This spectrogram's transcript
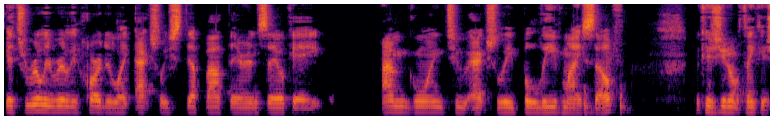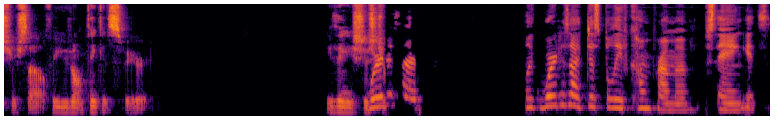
it's really really hard to like actually step out there and say okay i'm going to actually believe myself because you don't think it's yourself or you don't think it's spirit you think it's just where does that like where does that disbelief come from of saying it's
